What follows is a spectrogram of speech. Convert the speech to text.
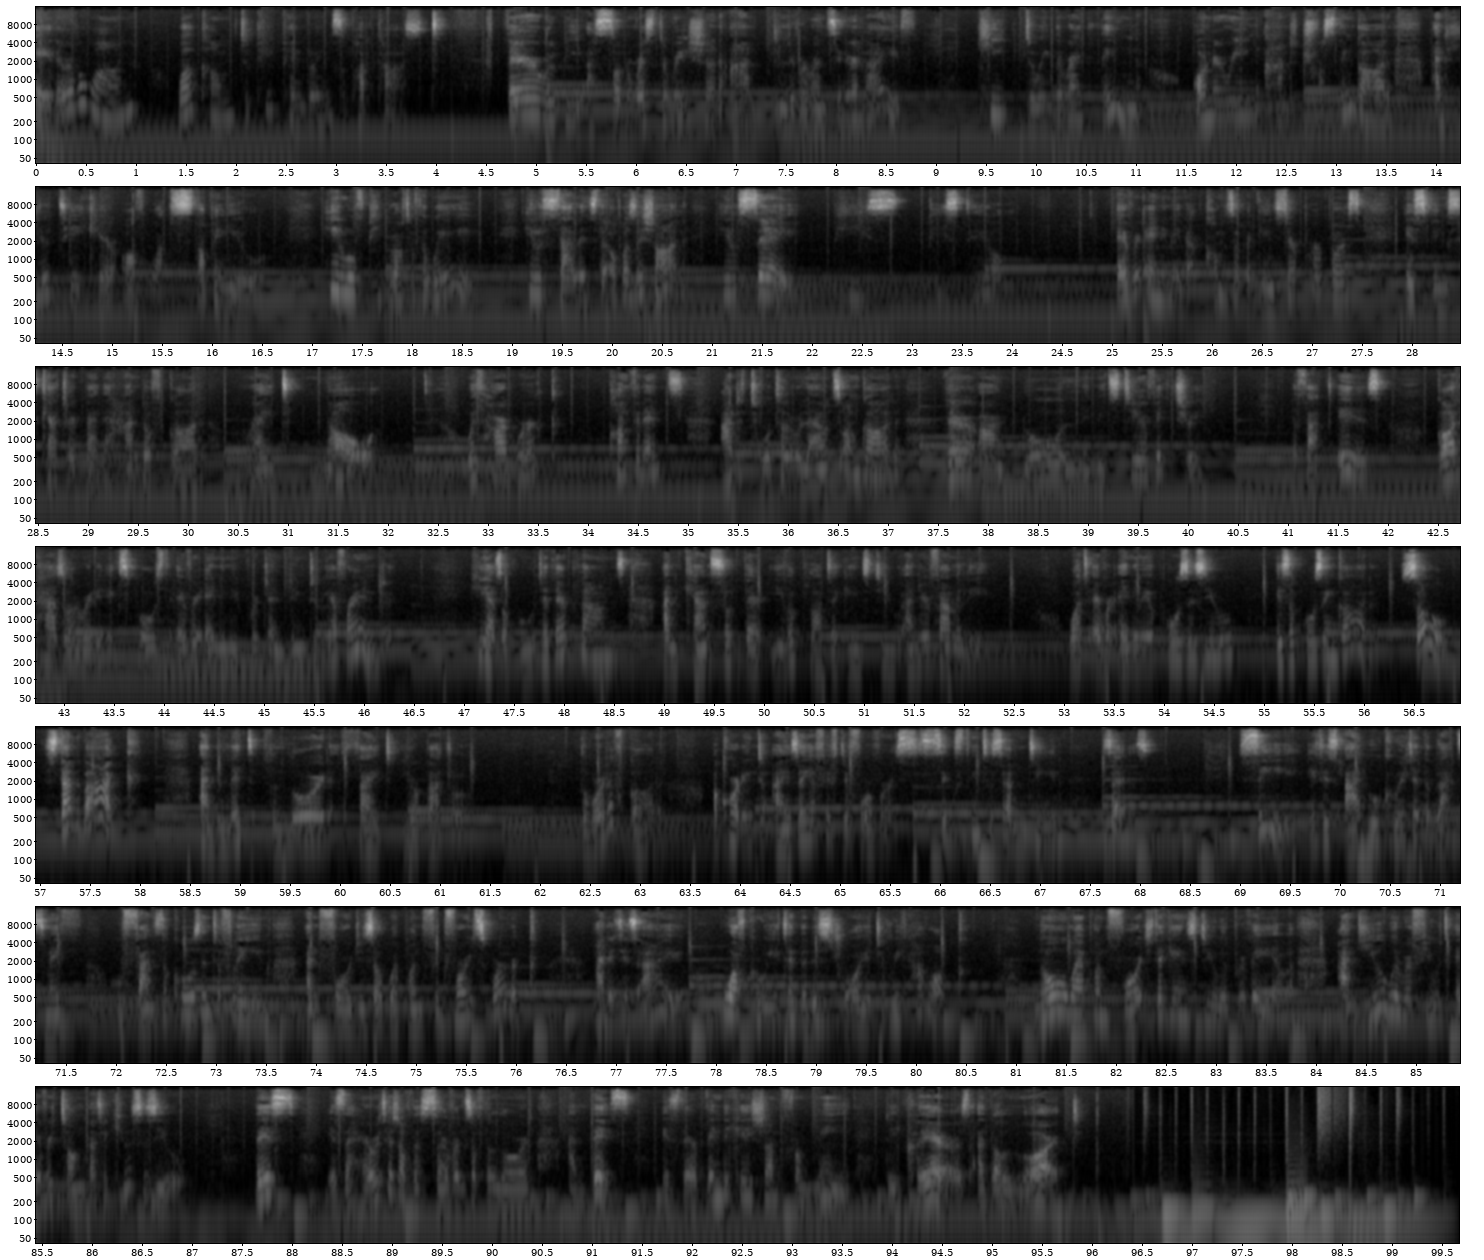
Hey there, everyone. Welcome to Peepindling's podcast. There will be a sudden restoration and deliverance in your life. Keep doing the right thing, honoring and trusting God, and He'll take care of what's stopping you. He'll move people out of the way. He'll silence the opposition. He'll say, Peace, be still. Every enemy that comes up against your purpose is being scattered by the hand of God right now. With hard work, confidence, and total reliance on God, there are no limits to your victory. The fact is, God has already exposed every enemy pretending to be a friend. He has uprooted their plans and cancelled their evil plot against you and your family. Whatever enemy opposes you is opposing God. So stand back and let the Lord fight your battle. The Word of God, according to Isaiah 54, verse 16 to 17, says, See, it is I who created the blacksmith, who fans the coals into flame and forges a weapon fit for its work. And it is I who have created the destroyer to wreak havoc. No weapon forged against you will prevail, and you will refute every tongue that accuses you. This is the heritage of the servants of the Lord, and this is their vindication from me, declares the Lord.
